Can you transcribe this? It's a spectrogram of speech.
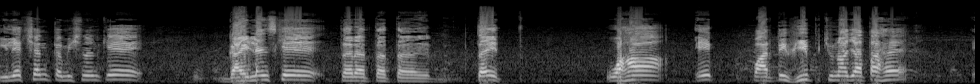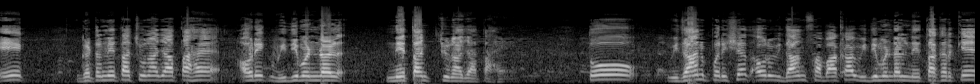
इलेक्शन कमिश्नर के गाइडलाइंस के तहत वहाँ एक पार्टी व्हीप चुना जाता है, एक गठनेता चुना जाता है और एक विधिमंडल नेता चुना जाता है। तो विधान परिषद और विधानसभा का विधिमंडल नेता करके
